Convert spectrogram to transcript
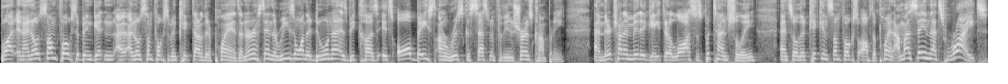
But and I know some folks have been getting. I I know some folks have been kicked out of their plans. And I understand the reason why they're doing that is because it's all based on risk assessment for the insurance company, and they're trying to mitigate their losses potentially, and so they're kicking some folks off the plan. I'm not saying that's right,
